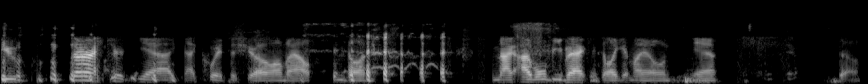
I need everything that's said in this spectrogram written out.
You. Yeah, I, I quit the show. I'm out. I'm done. Not- I won't be back until I get my own. Yeah. So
